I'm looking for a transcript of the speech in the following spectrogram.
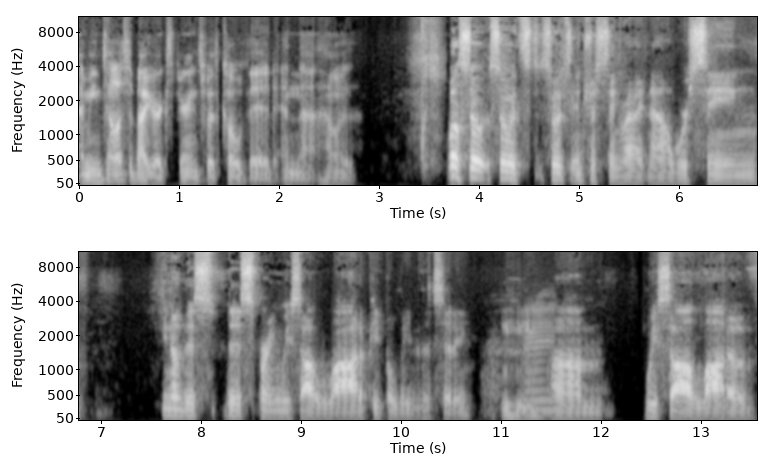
i mean tell us about your experience with covid and that how it, Well, so so it's so it's interesting right now. We're seeing, you know, this this spring we saw a lot of people leave the city. mhm. Um, we saw a lot of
